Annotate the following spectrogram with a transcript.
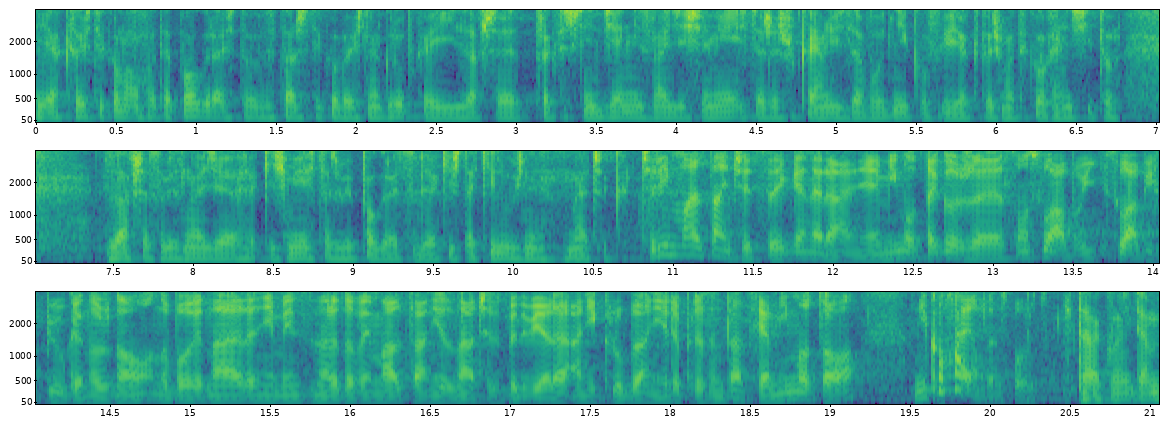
I jak ktoś tylko ma ochotę pograć, to wystarczy tylko wejść na grupkę i zawsze praktycznie dziennie znajdzie się miejsce, że szukają gdzieś zawodników i jak ktoś ma tylko chęci, to zawsze sobie znajdzie jakieś miejsce, żeby pograć sobie jakiś taki luźny meczek. Czyli Maltańczycy generalnie, mimo tego, że są słabi, słabi w piłkę nożną, no bo na arenie międzynarodowej Malta nie znaczy zbyt wiele, ani kluby, ani reprezentacja, mimo to oni kochają ten sport. Tak, oni tam,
